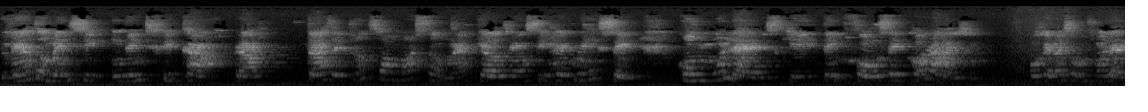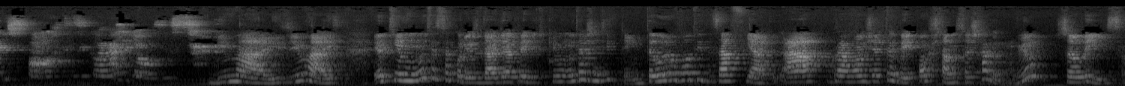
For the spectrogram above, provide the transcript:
venha também se identificar para trazer transformação, né? Que elas venham se reconhecer como mulheres que têm força e coragem, porque nós somos mulheres fortes e corajosas. Demais, demais. Eu tinha muito essa curiosidade e acredito que muita gente tem. Então eu vou te desafiar a gravar um GTV e postar no seu Instagram, viu? Sobre isso.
